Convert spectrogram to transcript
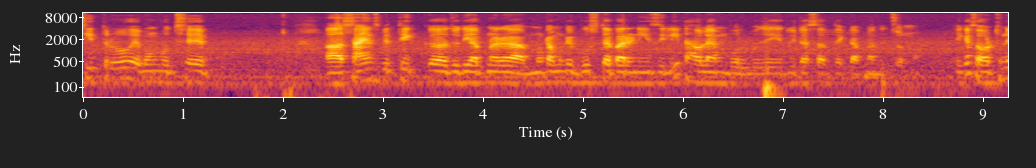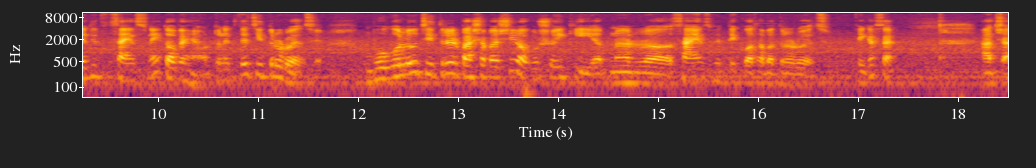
চিত্র এবং হচ্ছে সায়েন্স ভিত্তিক যদি আপনারা মোটামুটি বুঝতে পারেন ইজিলি তাহলে আমি বলব যে এই দুইটা সাবজেক্ট আপনাদের জন্য। ঠিক আছে? অর্থনীতিতে সায়েন্স নেই, তবে হ্যাঁ অর্থনীতিতে চিত্র রয়েছে। ভূগোলেও চিত্রের পাশাপাশি অবশ্যই কি আপনার সায়েন্স ভিত্তিক কথাবার্তা রয়েছে। ঠিক আছে? আচ্ছা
